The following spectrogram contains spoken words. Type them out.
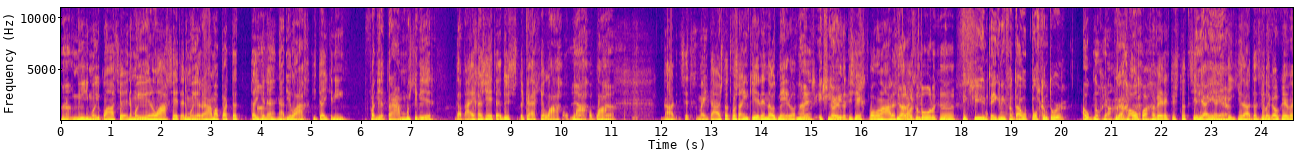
En Die muur die moet je plaatsen. En dan moet je weer een laag zetten. En dan moet je een raam apart te- tekenen. Nou, die laag, die tekening van die raam moet je weer daarbij gaan zetten. Dus dan krijg je laag op laag op laag. Ja. Nou, het gemeentehuis, dat was één keer en nooit meer, hoor. Nee? Ik, ik, zie, Nee, dat is echt wel een aardig. Ja, dat was een behoorlijk... eh, ik zie een tekening van het oude postkantoor. Ook nog, ja. Ik heb Prachtig. mijn opa gewerkt, dus dat zit Ja, ja, ja. En denk je, nou, dat wil ik ook hebben.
